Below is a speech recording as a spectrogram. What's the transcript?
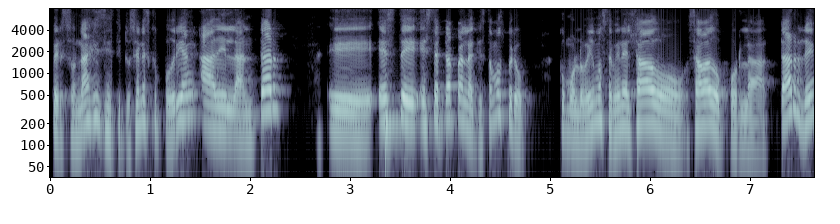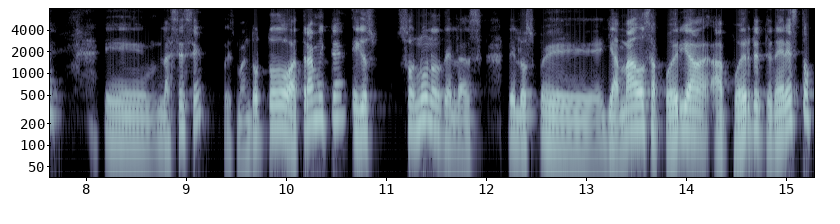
personajes, instituciones que podrían adelantar eh, este, esta etapa en la que estamos, pero como lo vimos también el sábado, sábado por la tarde, la CC pues mandó todo a trámite. Ellos son uno de, las, de los llamados a poder, a poder detener esto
